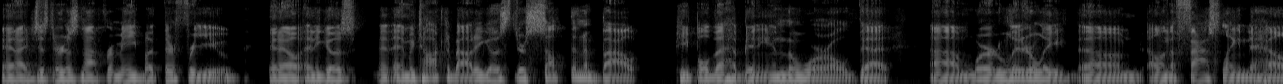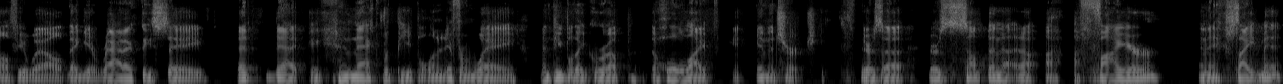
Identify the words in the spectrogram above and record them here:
and I just, they're just not for me, but they're for you, you know? And he goes, and, and we talked about it. He goes, there's something about people that have been in the world that um, were literally um, on the fast lane to hell, if you will, that get radically saved that that can connect with people in a different way than people that grew up the whole life in the church. There's a there's something a, a fire and excitement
